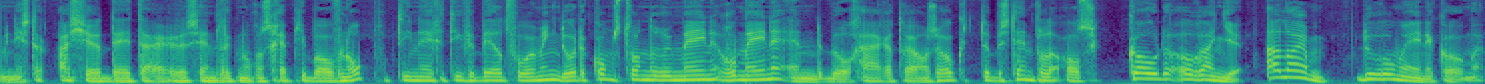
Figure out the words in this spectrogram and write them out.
minister Ascher deed daar recentelijk nog een schepje bovenop... op die negatieve beeldvorming... door de komst van de Roemenen, en de Bulgaren trouwens ook... te bestempelen als code oranje. Alarm, de Roemenen komen.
